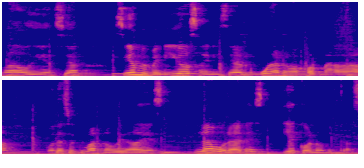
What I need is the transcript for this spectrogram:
estimada audiencia, sean bienvenidos a iniciar una nueva jornada con las últimas novedades laborales y económicas.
